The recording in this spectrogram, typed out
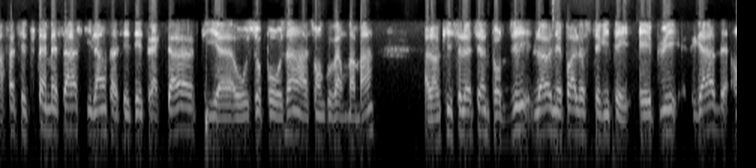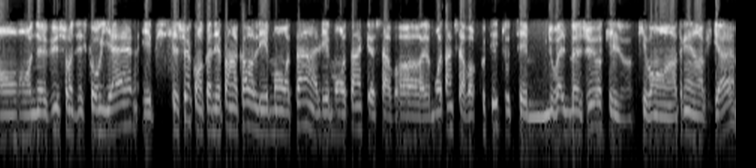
en fait, c'est tout un message qu'il lance à ses détracteurs puis euh, aux opposants à son gouvernement. Alors qu'ils se le tiennent pour dire, l'heure n'est pas à l'austérité. Et puis, regarde, on, a vu son discours hier, et puis c'est sûr qu'on ne connaît pas encore les montants, les montants que ça va, le montant que ça va coûter, toutes ces nouvelles mesures qui, qui vont entrer en vigueur.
